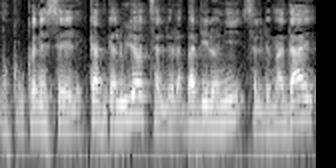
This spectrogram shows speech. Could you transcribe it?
Donc on connaissait les quatre galouillottes, celle de la Babylonie, celle de Madaï,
